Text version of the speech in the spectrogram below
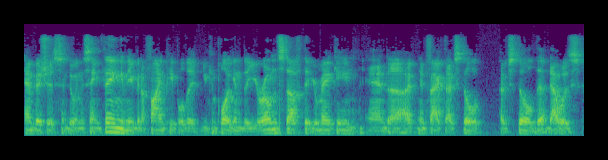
ambitious and doing the same thing, and you're going to find people that you can plug into your own stuff that you're making. And uh, in fact, I've still, I've still that, that was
